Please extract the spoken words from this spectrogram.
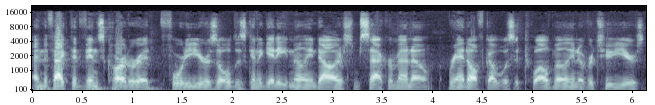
and the fact that Vince Carter at 40 years old is going to get eight million dollars from Sacramento. Randolph got was it 12 million over two years.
